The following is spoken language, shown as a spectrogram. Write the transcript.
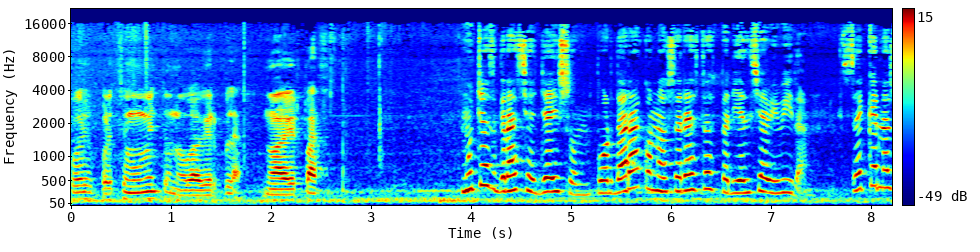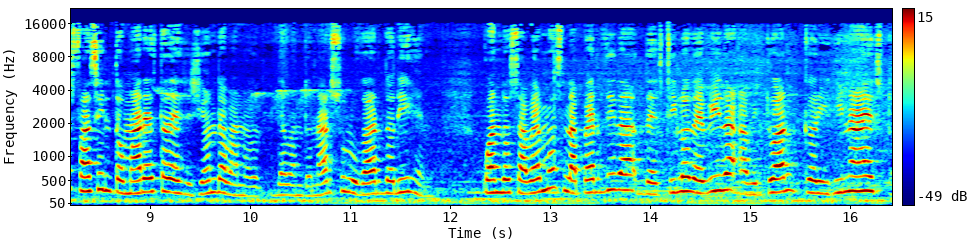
por, por ese momento no va a haber no va a haber paz. Muchas gracias Jason por dar a conocer esta experiencia vivida. Sé que no es fácil tomar esta decisión de, abandonar su lugar de origen, cuando sabemos la pérdida de estilo de vida habitual que origina esto.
